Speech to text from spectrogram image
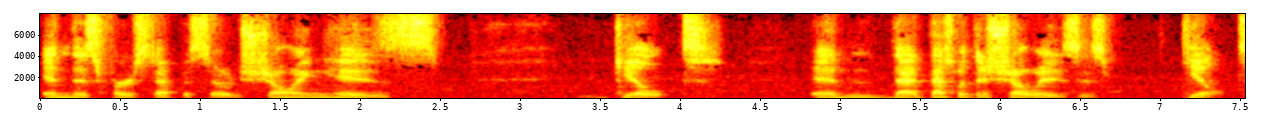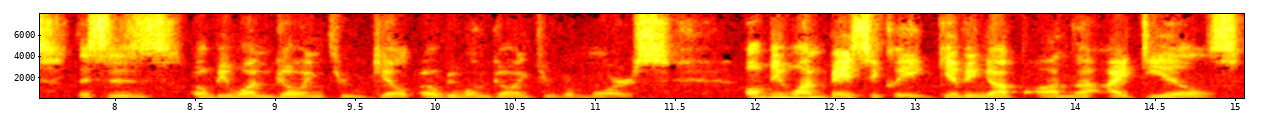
in this first episode, showing his guilt, and that that's what this show is is guilt. This is Obi Wan going through guilt, Obi Wan going through remorse, Obi Wan basically giving up on the ideals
